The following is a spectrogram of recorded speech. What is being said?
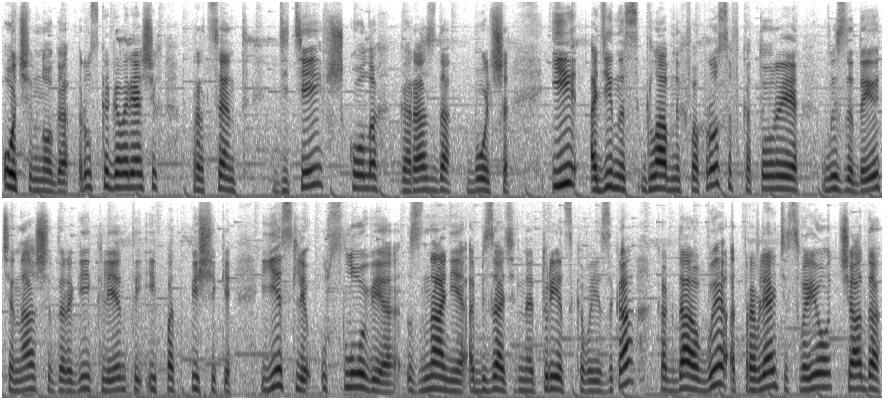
очень много русскоговорящих, процент детей в школах гораздо больше. И один из главных вопросов, которые вы задаете, наши дорогие клиенты и подписчики. Есть ли условия знания обязательное турецкого языка, когда вы отправляете свое чадо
